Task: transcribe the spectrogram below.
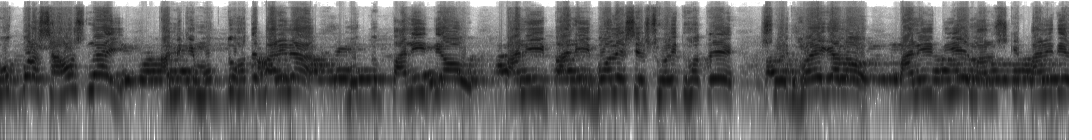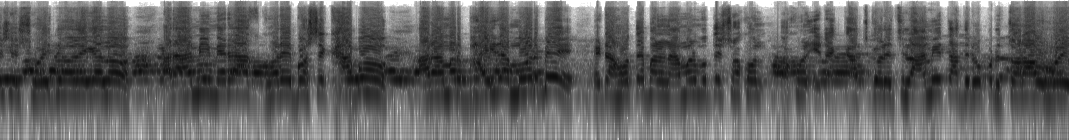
বুক বড় সাহস নাই? আমি কি মুগ্ধ হতে পারি না? মুগ্ধ পানি দাও পানি পানি বলে সে শহীদ হতে, শহীদ হয়ে গেল। পানি দিয়ে মানুষকে পানি দিয়ে সে শহীদ হয়ে গেল। আর আমি মেরাজ ঘরে বসে খাব, আর আমার ভাইরা মরবে, এটা হতে পারে না। আমার মধ্যে তখন তখন এটা কাজ করেছিল। আমি তাদের উপরে চড়াও হই।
